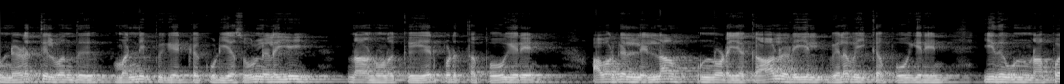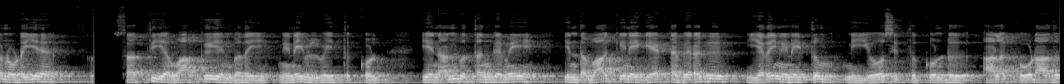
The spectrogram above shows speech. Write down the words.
உன்னிடத்தில் வந்து மன்னிப்பு கேட்கக்கூடிய சூழ்நிலையை நான் உனக்கு ஏற்படுத்தப் போகிறேன். அவர்கள் எல்லாம் உன்னுடைய காலடியில் விழ வைக்கப் போகிறேன். இது உன் அப்பனுடைய சத்திய வாக்கு என்பதை நினைவில் வைத்துக்கொள். என் அன்பு தங்கமே இந்த வாக்கினை கேட்ட பிறகு எதை நினைத்தும் நீ யோசித்து கொண்டு அழக்கூடாது.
